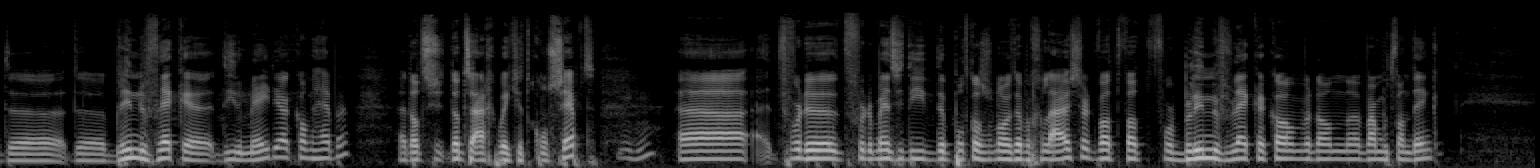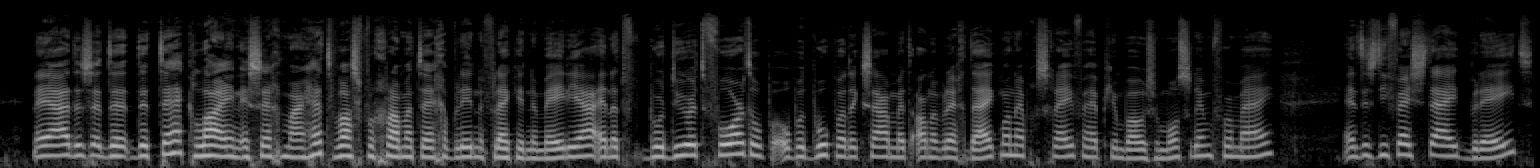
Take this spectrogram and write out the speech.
de, de blinde vlekken die de media kan hebben. Dat, is, dat is eigenlijk een beetje het concept. Eh, voor, de, voor de mensen die de podcast nog nooit hebben geluisterd, wat, wat voor blinde vlekken komen we dan, waar moeten we aan denken? Nou ja, dus de, de tagline is zeg maar het wasprogramma tegen blinde vlekken in de media. En het borduurt voort op, op het boek wat ik samen met Annebrecht Dijkman heb geschreven. Heb je een boze moslim voor mij? En het is diversiteit breed.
